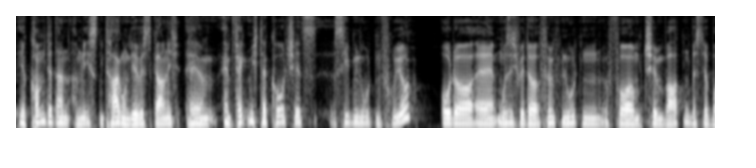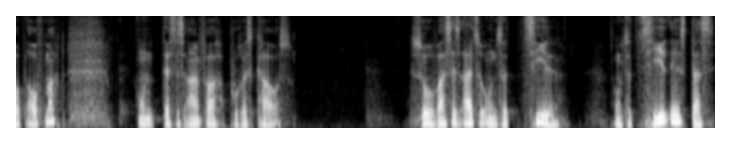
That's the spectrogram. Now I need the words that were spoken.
Ihr kommt ja dann am nächsten Tag und ihr wisst gar nicht, ähm, empfängt mich der Coach jetzt sieben Minuten früher oder äh, muss ich wieder fünf Minuten vor dem Gym warten, bis der überhaupt aufmacht? Und das ist einfach pures Chaos. So, was ist also unser Ziel? Unser Ziel ist, dass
